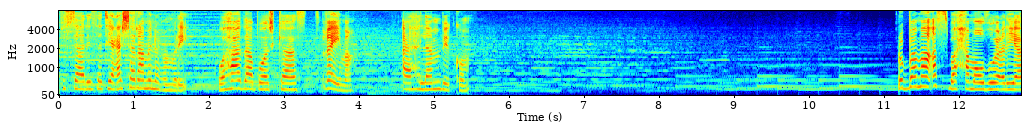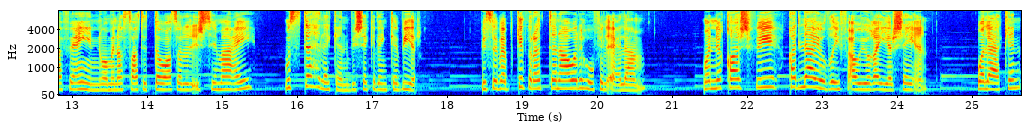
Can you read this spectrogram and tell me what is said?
في الثالثة عشرة من عمري وهذا بودكاست غيمة. أهلا بكم. ربما أصبح موضوع اليافعين ومنصات التواصل الاجتماعي مستهلكا بشكل كبير بسبب كثرة تناوله في الإعلام والنقاش فيه قد لا يضيف أو يغير شيئا ولكن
